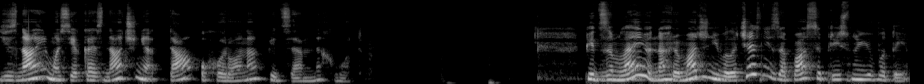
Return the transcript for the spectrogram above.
Дізнаємось, яке значення та охорона підземних вод. Під землею нагромаджені величезні запаси прісної води.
